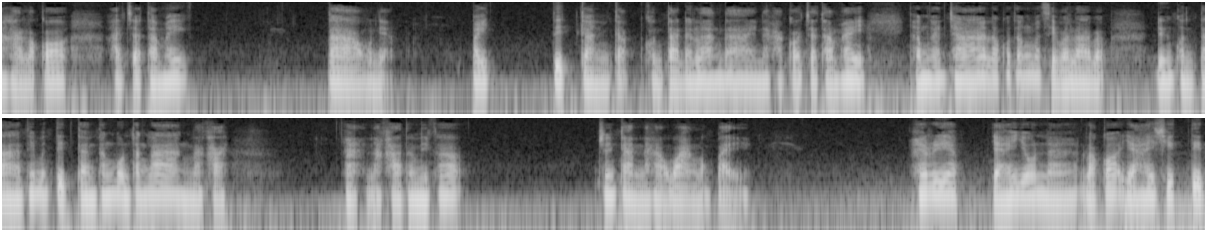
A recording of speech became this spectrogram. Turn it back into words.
นะคะ แล้วก็อาจจะทำให้กาวเนี่ยไปติดกันกับขนตาด้านล่างได้นะคะ ก็จะทำให้ทำงานช้าเราก็ต้องมาเสียเวลาแบบดึงขนตาที่มันติดกันทั้งบนทั้งล่างนะคะอะนะคะ ตรงนี้ก็เช่นกันนะคะ วางลงไป ให้เรียบอย่าให้ย่นนะ แล้วก็อย่าให้ชิดติด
